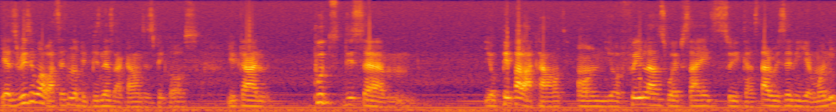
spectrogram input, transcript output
Yes the reason why we're setting up a business account is because you can put this um, your PayPal account on your freelance website so you can start receiving your money.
